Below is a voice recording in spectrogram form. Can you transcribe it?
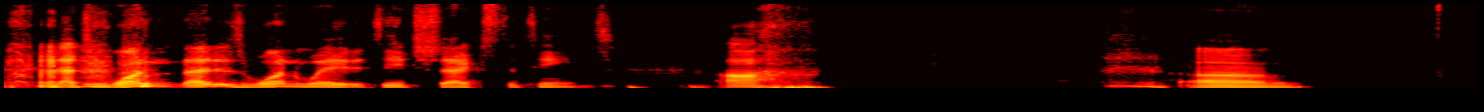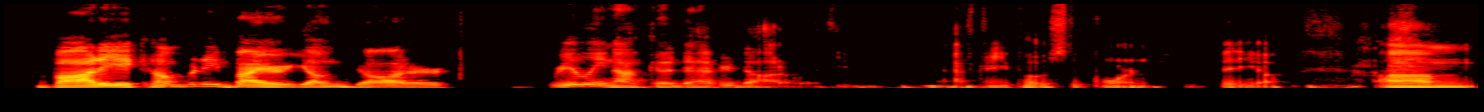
that's one that is one way to teach sex to teens. Uh, um, Boddy accompanied by her young daughter. Really not good to have your daughter with you after you post a porn video. Um,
